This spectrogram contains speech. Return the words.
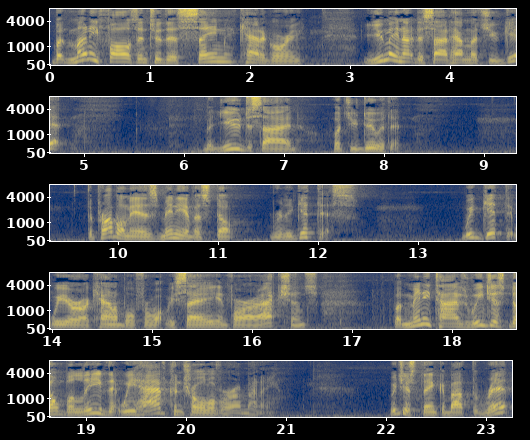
But money falls into this same category. You may not decide how much you get, but you decide what you do with it. The problem is, many of us don't really get this. We get that we are accountable for what we say and for our actions, but many times we just don't believe that we have control over our money. We just think about the rent,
